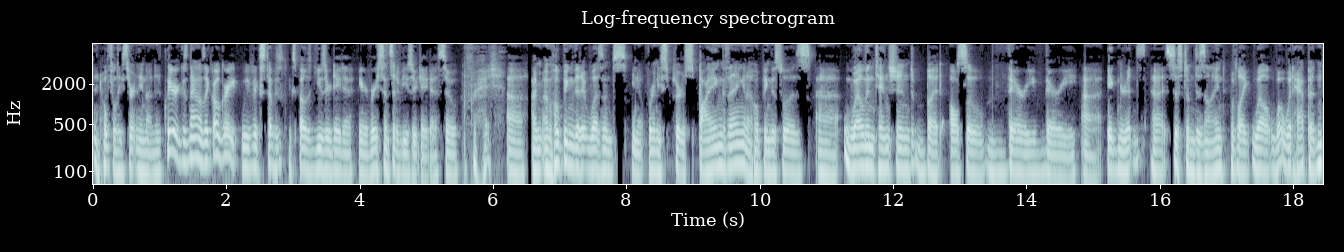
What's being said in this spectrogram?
and hopefully certainly not in the clear because now it's like, oh great, we've exposed, exposed user data here, very sensitive user data. So Right. uh, I'm, I'm hoping that it wasn't, you know, for any sort of spying thing, and I'm hoping this was uh, well intentioned, but also very, very uh, ignorant uh, system design of like, well, what would happen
